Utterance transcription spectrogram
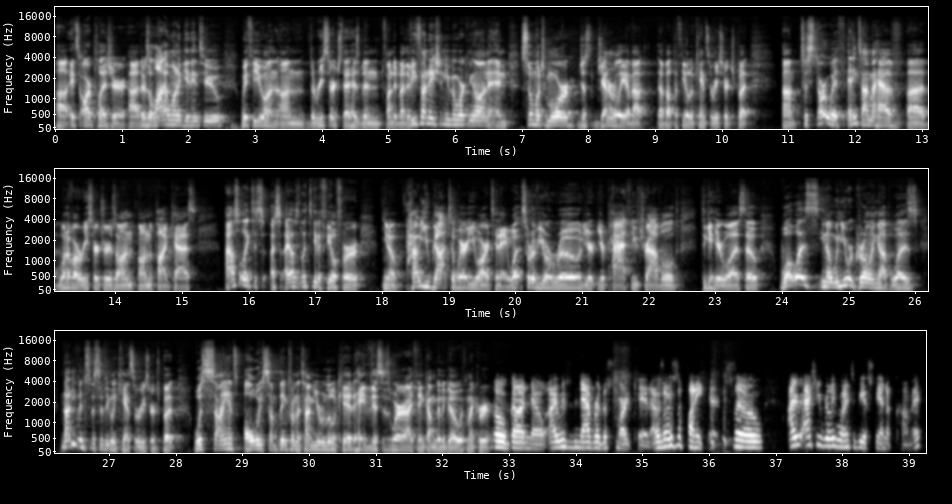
Uh, it's our pleasure. Uh, there's a lot I want to get into with you on, on the research that has been funded by the V Foundation you've been working on, and so much more just generally about about the field of cancer research. But um, to start with, anytime I have uh, one of our researchers on on the podcast, I also like to I also like to get a feel for you know how you got to where you are today. What sort of your road, your your path you've traveled to get here was. So, what was you know when you were growing up was not even specifically cancer research, but was science always something from the time you were a little kid? Hey, this is where I think I'm going to go with my career. Oh God, no! I was never the smart kid. I was always the funny kid. So I actually really wanted to be a stand-up comic.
